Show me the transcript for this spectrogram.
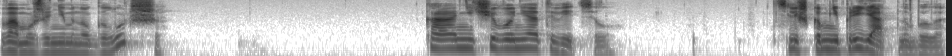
Вам уже немного лучше?» Ка ничего не ответил. Слишком неприятно было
